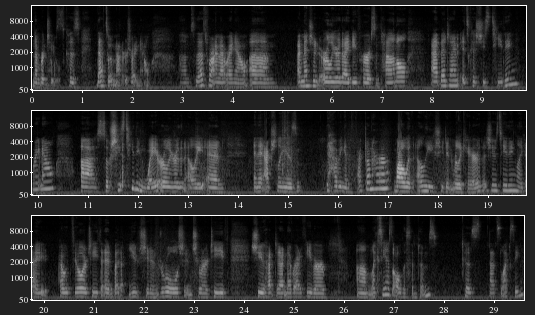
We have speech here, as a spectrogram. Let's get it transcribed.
number two because that's what matters right now. Um, so that's where I'm at right now. Um, I mentioned earlier that I gave her some Tylenol at bedtime. It's because she's teething right now. Uh, so she's teething way earlier than Ellie and and it actually is having an effect on her. While with Ellie, she didn't really care that she was teething. Like I, I would feel her teeth, and but you, she didn't drool, she didn't chew on her teeth, she had did not, never had a fever. Um, Lexi has all the symptoms because that's Lexi.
